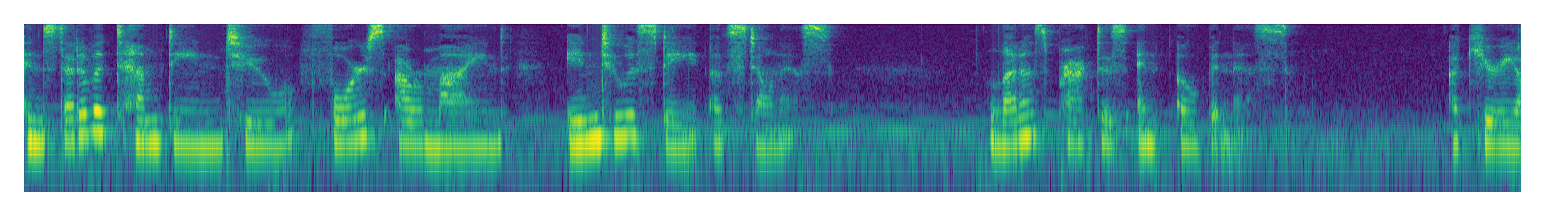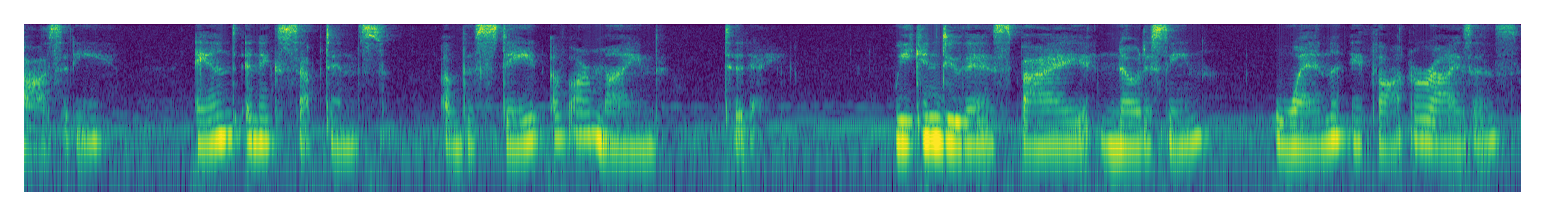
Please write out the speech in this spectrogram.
instead of attempting to force our mind into a state of stillness, let us practice an openness, a curiosity, and an acceptance of the state of our mind today. We can do this by noticing when a thought arises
